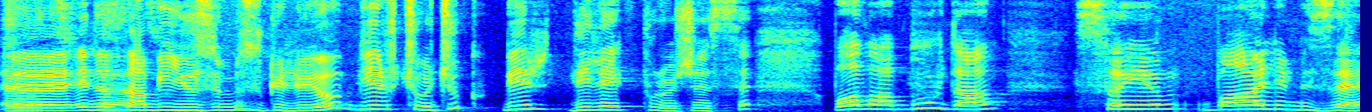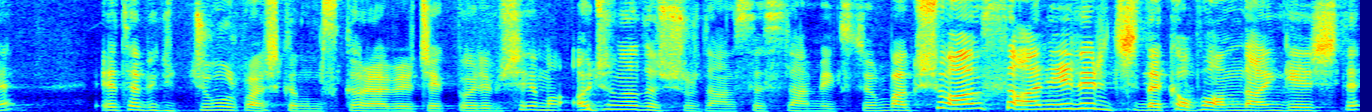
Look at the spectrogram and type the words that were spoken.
Evet, Ee, en azından evet. bir yüzümüz gülüyor. Bir çocuk, bir dilek projesi. Valla buradan sayın valimize e tabii ki Cumhurbaşkanımız karar verecek böyle bir şey ama Acun'a da şuradan seslenmek istiyorum. Bak şu an saniyeler içinde kafamdan geçti.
